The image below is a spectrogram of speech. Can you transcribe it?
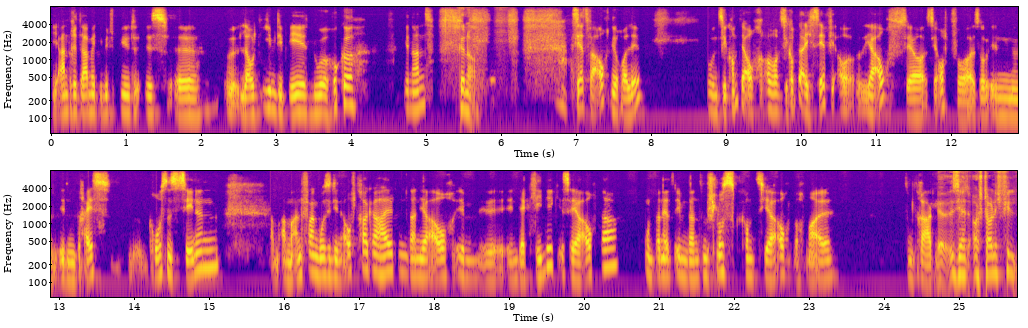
die andere Dame, die mitspielt, ist äh, laut IMDb nur Hooker genannt. Genau. Sie hat zwar auch eine Rolle, und sie kommt ja auch, sie kommt eigentlich sehr viel, ja auch sehr, sehr oft vor. Also in, in drei großen Szenen am, am Anfang, wo sie den Auftrag erhalten, dann ja auch im, in der Klinik ist er ja auch da. Und dann jetzt eben dann zum Schluss kommt sie ja auch nochmal zum Tragen. Sie hat erstaunlich viel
